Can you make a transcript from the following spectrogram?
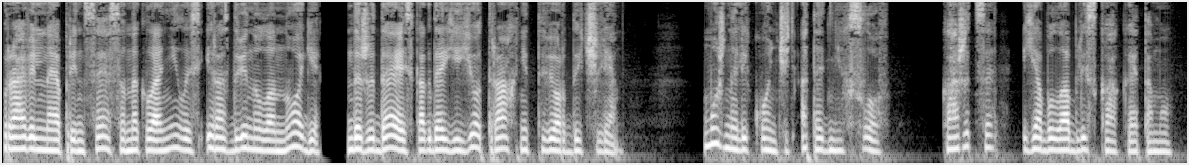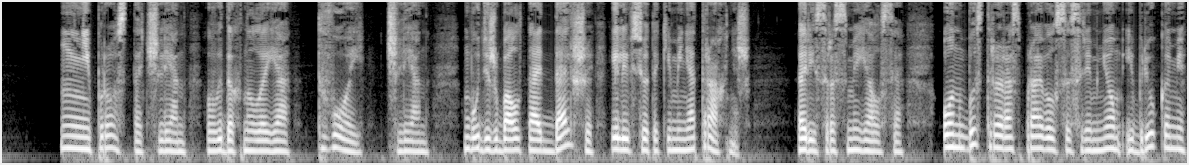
правильная принцесса наклонилась и раздвинула ноги, дожидаясь, когда ее трахнет твердый член. Можно ли кончить от одних слов? Кажется, я была близка к этому. «Не просто член», — выдохнула я, — «твой член. Будешь болтать дальше или все таки меня трахнешь?» Рис рассмеялся. Он быстро расправился с ремнем и брюками,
